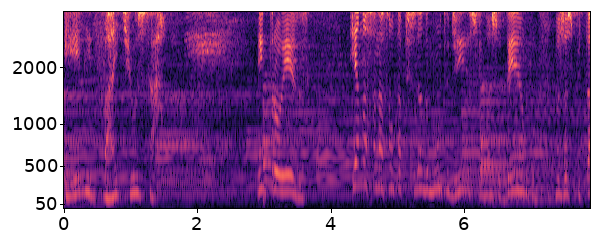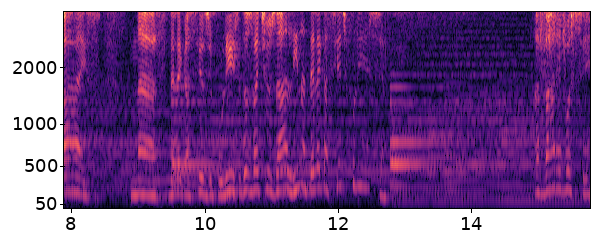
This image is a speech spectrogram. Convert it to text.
Ele vai te usar em proezas. E a nossa nação está precisando muito disso, em nosso tempo, nos hospitais, nas delegacias de polícia, Deus vai te usar ali na delegacia de polícia. A vara é você.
